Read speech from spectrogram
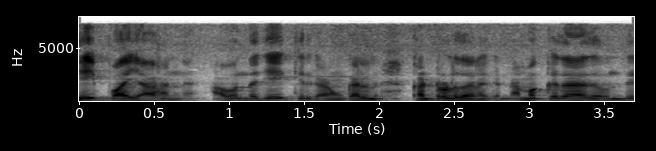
ஜெயிப்பாயாகன்னு அவன் தான் ஜெயிச்சிருக்கான் அவன் கல் கண்ட்ரோல் தானே இருக்கு. நமக்கு தான் அதை வந்து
